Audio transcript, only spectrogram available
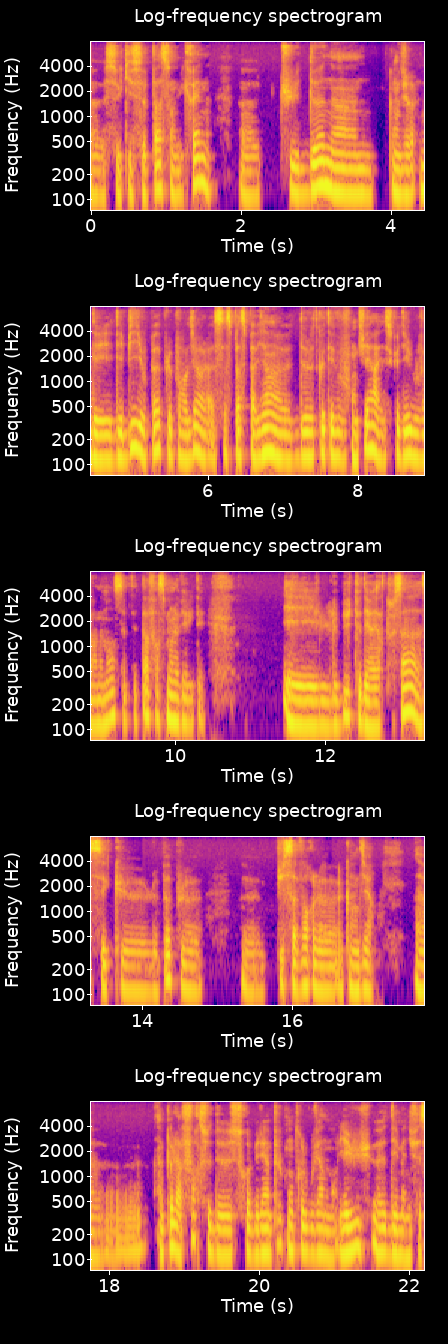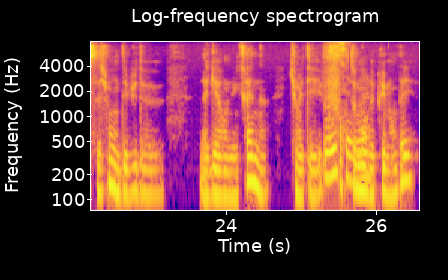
euh, ce qui se passe en Ukraine, tu donnes des, billes au peuple pour dire ça se passe pas bien de l'autre côté de vos frontières et ce que dit le gouvernement c'est peut-être pas forcément la vérité. Et le but derrière tout ça, c'est que le peuple puisse avoir le, comment dire, un peu la force de se rebeller un peu contre le gouvernement. Il y a eu des manifestations au début de la guerre en Ukraine qui ont été Oui, fortement réprimandées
